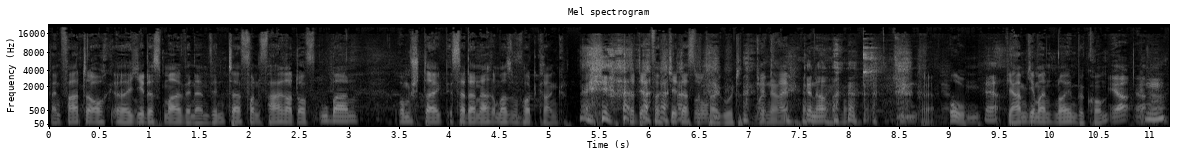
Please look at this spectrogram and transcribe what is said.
Mein Vater auch äh, jedes Mal, wenn er im Winter von Fahrrad auf U-Bahn umsteigt, ist er danach immer sofort krank. Also der versteht das total gut. Genau. Genau. Oh, Ja. wir haben jemanden neuen bekommen. Ja, ja. Mhm.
